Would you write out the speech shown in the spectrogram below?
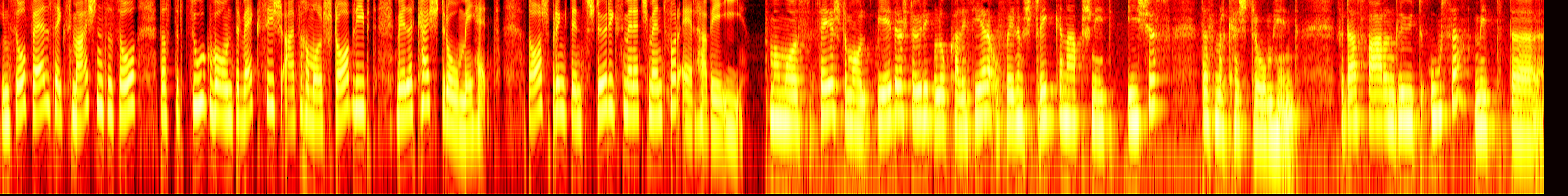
Insofern ist es meistens so, dass der Zug, der unterwegs ist, einfach einmal stehen bleibt, weil er keinen Strom mehr hat. Da springt dann das Störungsmanagement von RHB ein. Man muss zuerst einmal bei jeder Störung lokalisieren, auf welchem Streckenabschnitt ist es, dass wir keinen Strom haben. Für das fahren die Leute raus mit den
